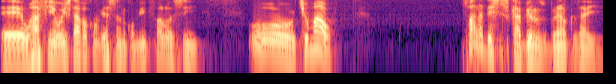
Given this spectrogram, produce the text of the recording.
É, o Rafinha hoje estava conversando comigo falou assim: Ô tio Mal, fala desses cabelos brancos aí.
